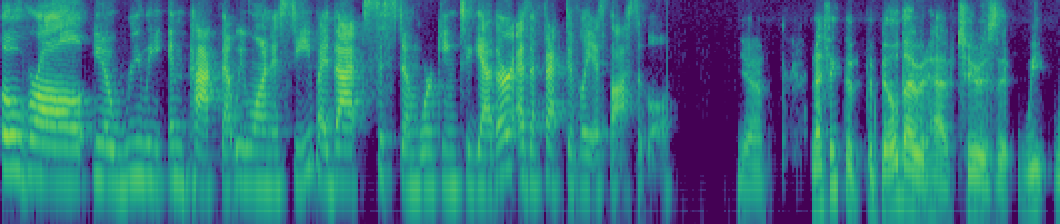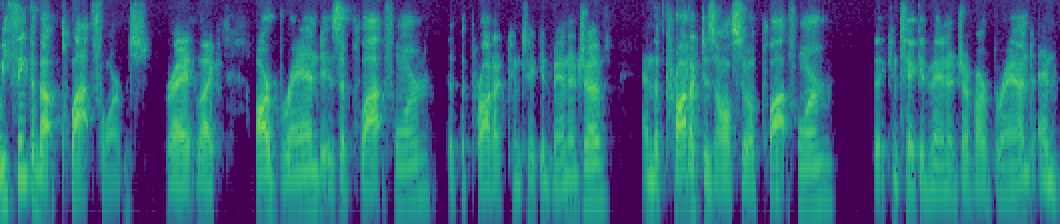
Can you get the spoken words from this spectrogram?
overall, you know, really impact that we want to see by that system working together as effectively as possible. Yeah. And I think the, the build I would have too is that we we think about platforms, right? Like our brand is a platform that the product can take advantage of. And the product is also a platform that can take advantage of our brand. And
